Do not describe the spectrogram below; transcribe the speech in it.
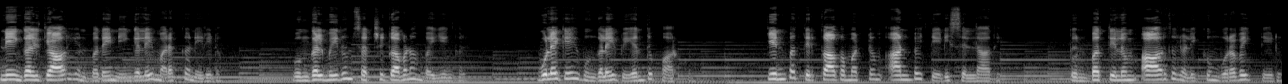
நீங்கள் யார் என்பதை நீங்களே மறக்க நேரிடும். உங்கள் மீதும் சற்று கவனம் வையுங்கள். உலகே உங்களை வியந்து பார்க்கும். இன்பத்திற்காக மட்டும் அன்பை தேடி செல்லாதே. துன்பத்திலும் ஆறுதல் அளிக்கும் உறவை தேடு.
